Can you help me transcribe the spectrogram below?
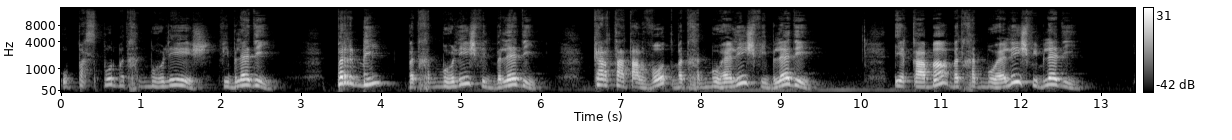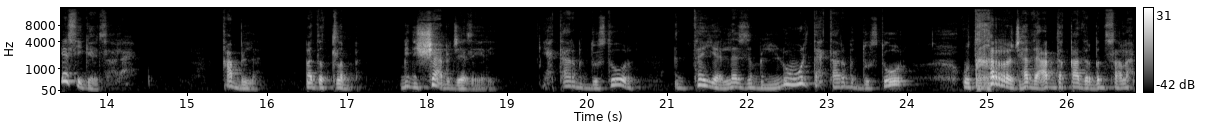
و passeport ما تخدموهليش في بلادي. permis ما تخدموهليش في بلادي كارتا تاع ال vote ما تخدموهاليش في بلادي. إقامة ما ليش في بلادي؟ يا سي قايد صالح قبل ما تطلب من الشعب الجزائري يحترم الدستور. انتيا لازم الأول تحترم الدستور وتخرج هذا عبد القادر بن صالح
